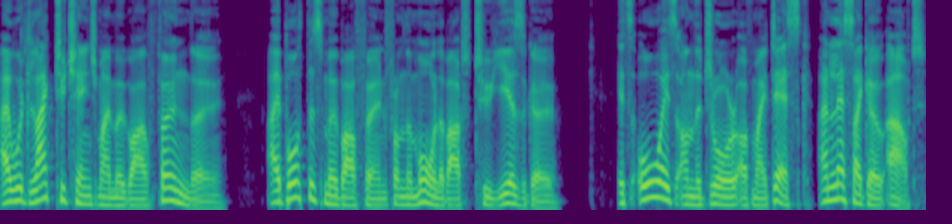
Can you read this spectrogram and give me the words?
I would like to change my mobile phone though. I bought this mobile phone from the mall about two years ago. It's always on the drawer of my desk unless I go out.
